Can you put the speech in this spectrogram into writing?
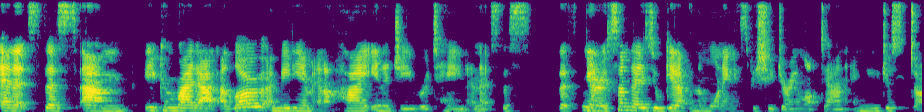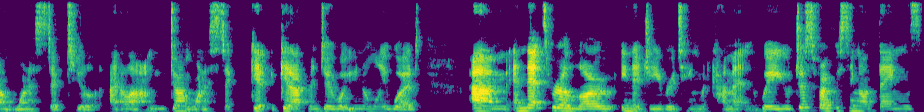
And it's this um, you can write out a low, a medium, and a high energy routine. And it's this that you know some days you'll get up in the morning especially during lockdown and you just don't want to stick to your alarm you don't want to stick get get up and do what you normally would um, and that's where a low energy routine would come in where you're just focusing on things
